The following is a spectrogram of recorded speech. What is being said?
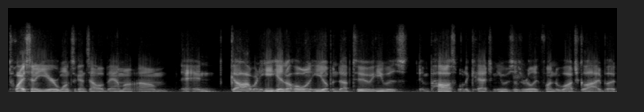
twice in a year, once against Alabama. Um, and God, when he hit a hole and he opened up too, he was impossible to catch, and he was just really fun to watch glide. But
